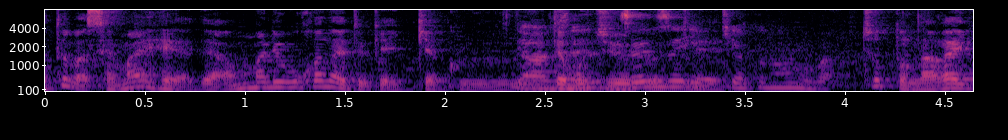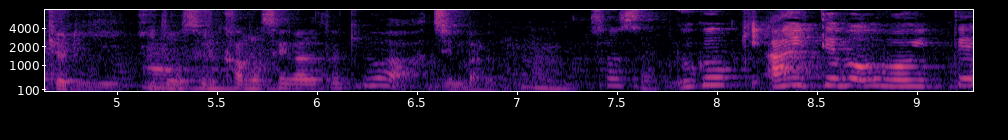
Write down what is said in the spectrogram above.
例えば狭い部屋であんまり動かない時は一脚でも十全分でちょっと長い距離移動する可能性がある時はジンバルの方が、うん、そうですね。動き相手も動いて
